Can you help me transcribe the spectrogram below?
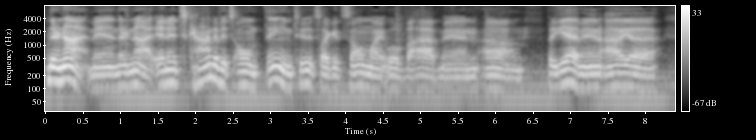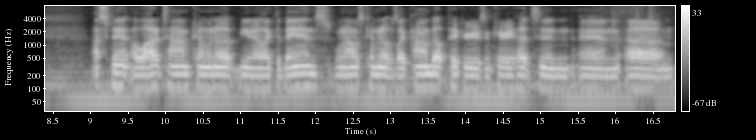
they're not, man. They're not, and it's kind of its own thing too. It's like its own like little vibe, man. Um, but yeah, man, I uh, I spent a lot of time coming up. You know, like the bands when I was coming up was like Pine Belt Pickers and Cary Hudson, and um,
